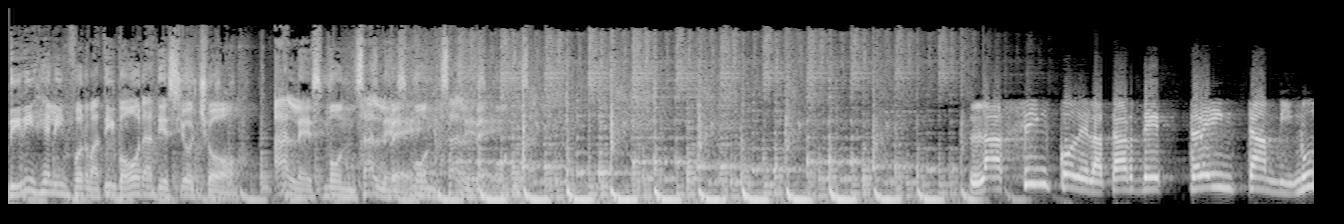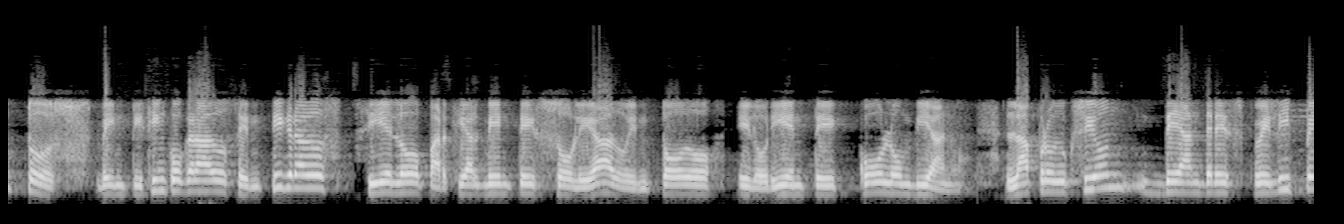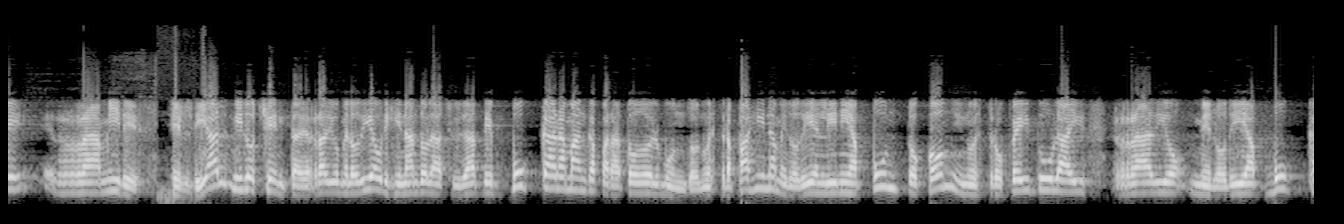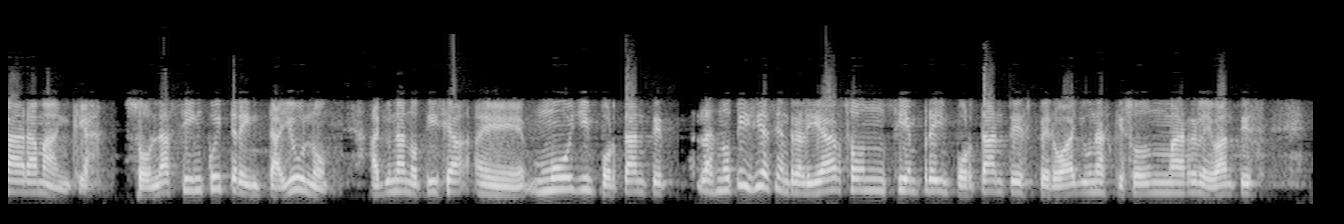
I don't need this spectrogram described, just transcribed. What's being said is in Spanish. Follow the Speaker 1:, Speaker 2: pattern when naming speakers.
Speaker 1: dirige el informativo Hora 18, Alex Monsalve. Monsalve.
Speaker 2: Las 5 de la tarde, 30 minutos, 25 grados centígrados, cielo parcialmente soleado en todo el oriente colombiano. La producción de Andrés Felipe Ramírez. El dial 1080 de Radio Melodía originando la ciudad de Bucaramanga para todo el mundo. Nuestra página melodíaenlínea.com y nuestro Facebook Live Radio Melodía Bucaramanga. Son las 5 y 31. Hay una noticia eh, muy importante. Las noticias en realidad son siempre importantes, pero hay unas que son más relevantes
